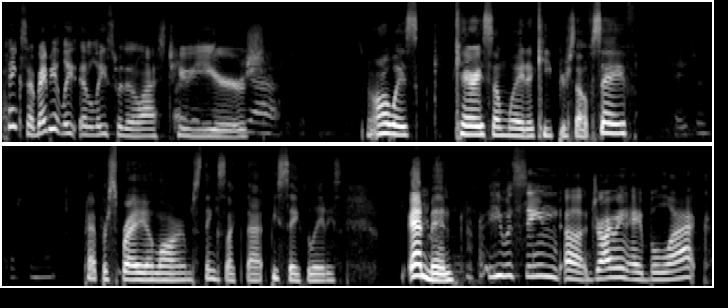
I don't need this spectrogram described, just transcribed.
I think so. Maybe at, le- at least within the last two years. Always carry some way to keep yourself safe. Pepper spray, alarms, things like that. Be safe, ladies. And men. He was seen uh, driving a black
